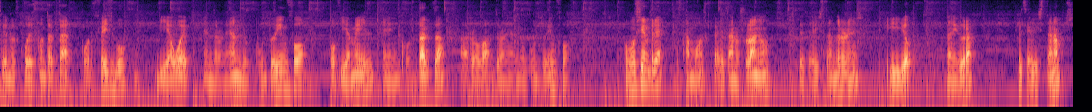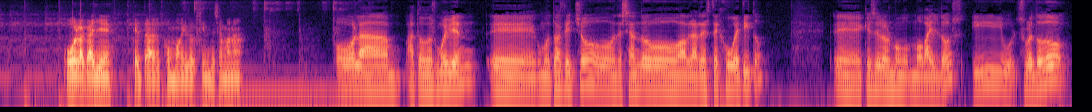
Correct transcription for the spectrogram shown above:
que nos puedes contactar por Facebook, vía web en droneando.info o vía mail en contacta.droneando.info. Como siempre, estamos Cayetano Solano, especialista en drones, y yo, Dani Dura, especialista en apps. Hola Calle, ¿qué tal? ¿Cómo ha ido el fin de semana? Hola a todos, muy bien. Eh, como tú has dicho, deseando hablar de este juguetito, eh, que es el Osmo Mobile 2, y sobre todo,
